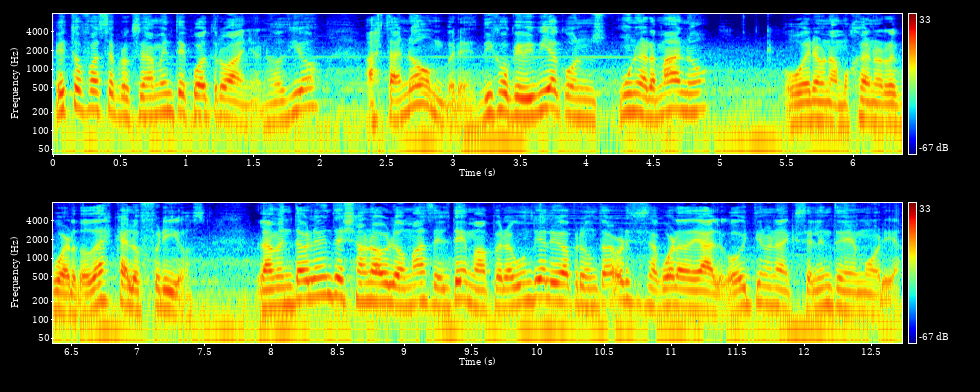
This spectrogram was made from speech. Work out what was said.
Esto fue hace aproximadamente 4 años. Nos dio hasta nombres. Dijo que vivía con un hermano, o era una mujer, no recuerdo, da escalofríos. Lamentablemente ya no hablo más del tema, pero algún día le voy a preguntar a ver si se acuerda de algo. Hoy tiene una excelente memoria.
